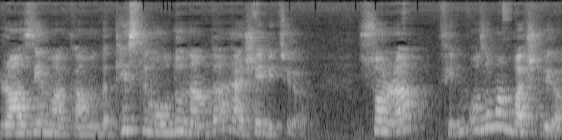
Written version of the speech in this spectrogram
raziye makamında teslim olduğun anda her şey bitiyor. Sonra film o zaman başlıyor.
